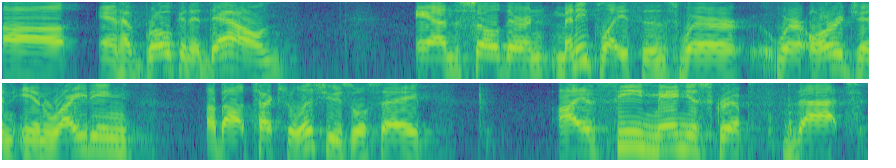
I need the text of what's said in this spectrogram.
uh, and have broken it down. And so there are many places where, where Origen, in writing about textual issues, will say, I have seen manuscripts that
